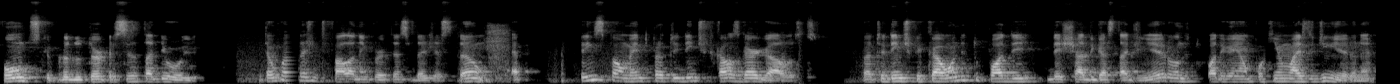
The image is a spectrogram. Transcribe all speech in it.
pontos que o produtor precisa estar de olho. Então, quando a gente fala da importância da gestão, é principalmente para tu identificar os gargalos, para tu identificar onde tu pode deixar de gastar dinheiro, onde tu pode ganhar um pouquinho mais de dinheiro, né?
